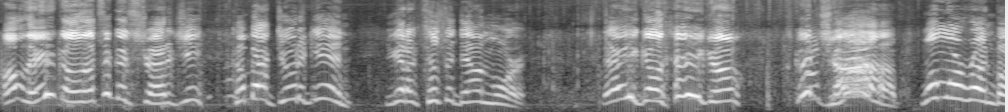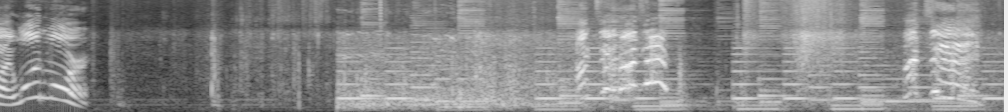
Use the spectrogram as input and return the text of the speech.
Oh, there you go. That's a good strategy. Come back. Do it again. You got to tilt it down more. There you go. There you go. Good job. One more run by. One more. Hudson, Hudson! Hudson!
